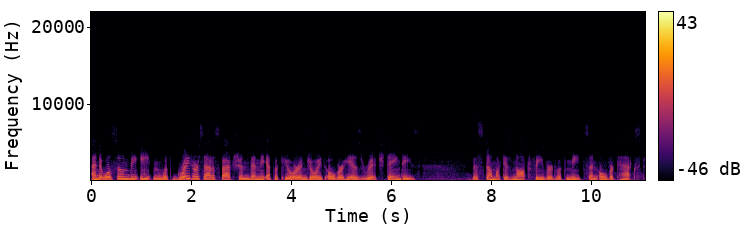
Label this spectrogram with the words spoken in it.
and it will soon be eaten with greater satisfaction than the epicure enjoys over his rich dainties. The stomach is not fevered with meats and overtaxed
